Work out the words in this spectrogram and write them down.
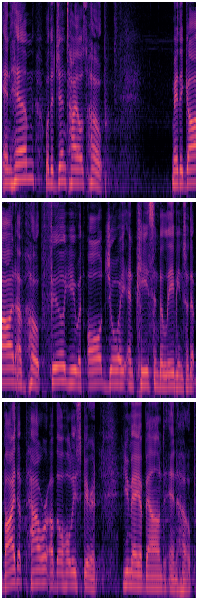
In him will the Gentiles hope. May the God of hope fill you with all joy and peace in believing, so that by the power of the Holy Spirit, you may abound in hope.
